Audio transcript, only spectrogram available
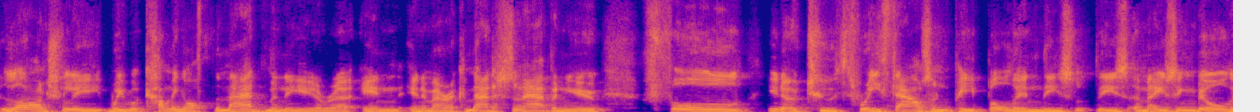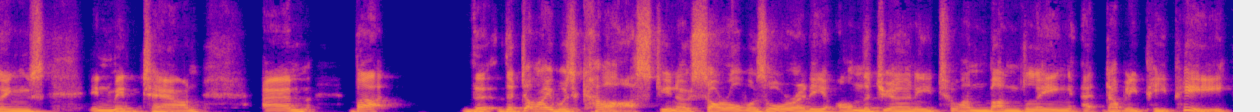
largely we were coming off the Mad Money era in, in America, Madison Avenue, full, you know, two, 3,000 people in these, these amazing buildings in Midtown. Um, but the, the die was cast. You know, Sorrell was already on the journey to unbundling at WPP,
